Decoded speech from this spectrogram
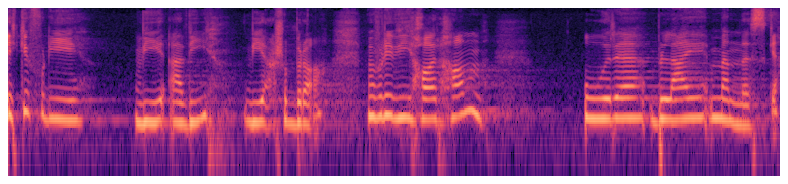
Ikke fordi vi er vi, vi er så bra, men fordi vi har Han Ordet blei menneske.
